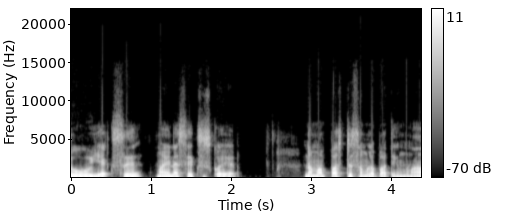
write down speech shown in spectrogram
Two x minus x square நம்ம ஃபஸ்ட்டு சம்மில் பார்த்தீங்கன்னா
